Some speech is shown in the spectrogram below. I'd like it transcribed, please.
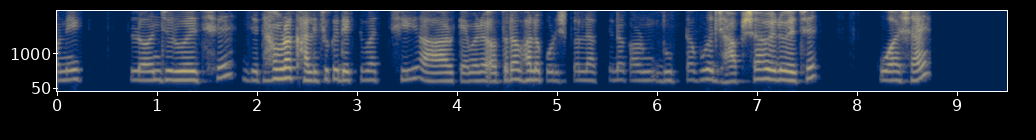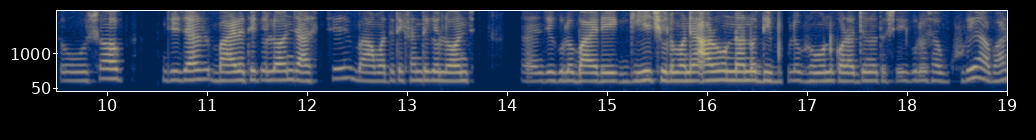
অনেক লঞ্চ রয়েছে, যেটা আমরা খালি চোখে দেখতে পাচ্ছি। আর ক্যামেরা অতটা ভালো পরিষ্কার লাগছে না, কারণ দূরটা পুরো ঝাপসা হয়ে রয়েছে কুয়াশায়। তো সব যে যার বাইরে থেকে লঞ্চ আসছে বা আমাদের এখান থেকে লঞ্চ যেগুলো বাইরে গিয়েছিল মানে আরও অন্যান্য দ্বীপগুলো ভ্রমণ করার জন্য, তো সেইগুলো সব ঘুরে আবার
